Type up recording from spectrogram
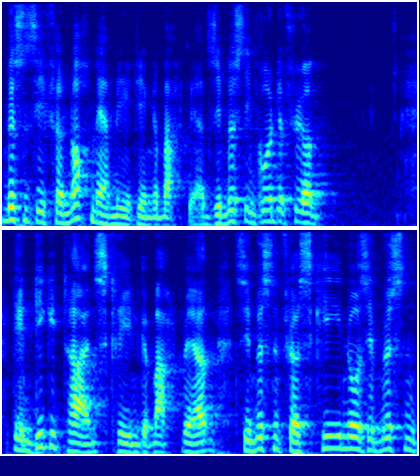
müssen sie für noch mehr Medien gemacht werden. Sie müssen im Grunde für den digitalen Screen gemacht werden. Sie müssen fürs Kino, sie müssen,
